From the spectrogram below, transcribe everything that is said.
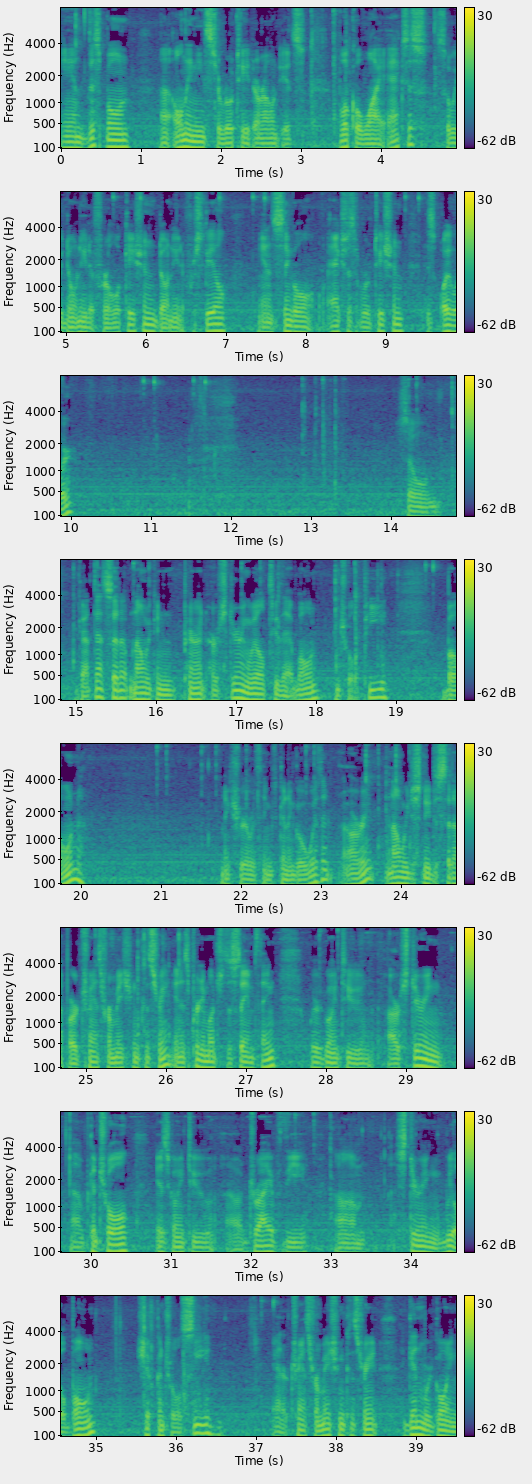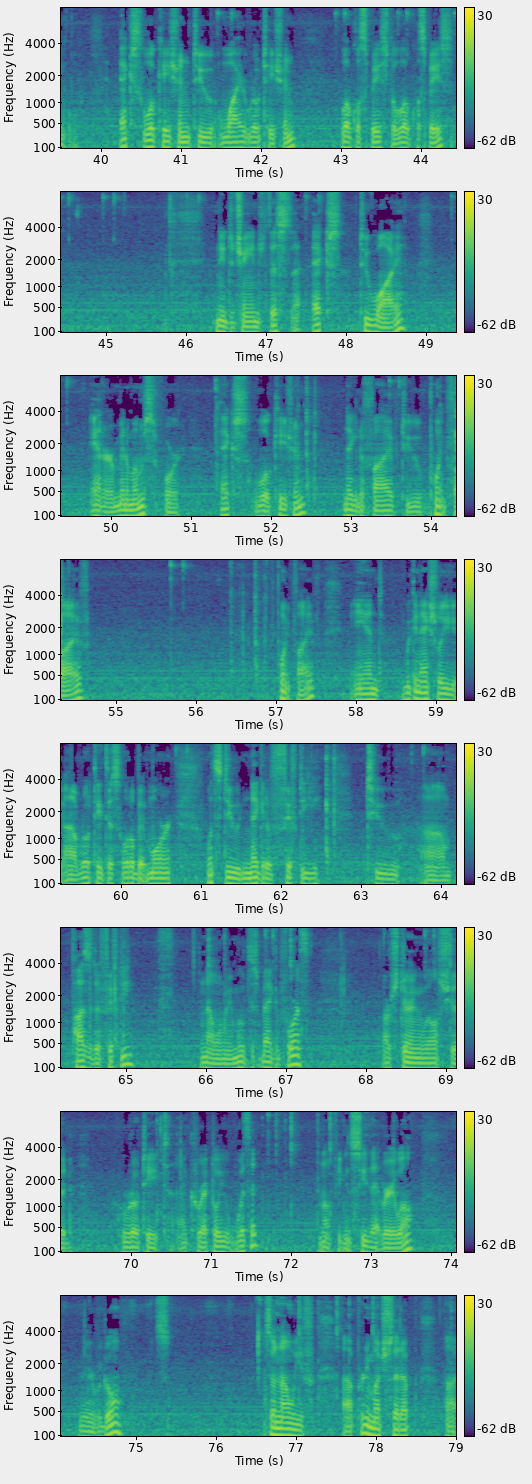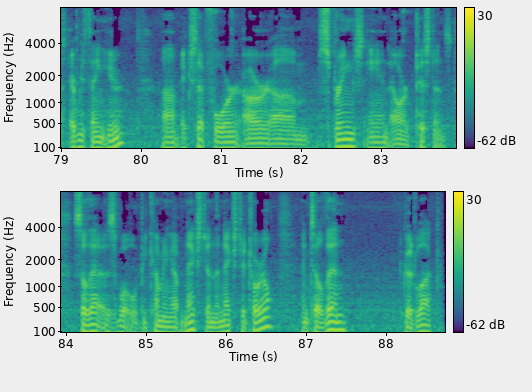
And this bone uh, only needs to rotate around its local Y axis, so we don't need it for location, don't need it for scale, and single axis of rotation is Euler. So got that set up. Now we can parent our steering wheel to that bone. Control P, bone. Make sure everything's going to go with it. Alright, now we just need to set up our transformation constraint, and it's pretty much the same thing. We're going to, our steering um, control is going to uh, drive the um, steering wheel bone. Shift Control C, and our transformation constraint. Again, we're going X location to Y rotation, local space to local space need to change this uh, x to y. Add our minimums for x location negative 5 to 0.5 0.5 and we can actually uh, rotate this a little bit more. Let's do negative 50 to um, positive 50 now when we move this back and forth our steering wheel should rotate uh, correctly with it. I don't know if you can see that very well. There we go so now we've uh, pretty much set up uh, everything here um, except for our um, springs and our pistons. So that is what will be coming up next in the next tutorial. Until then, good luck.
